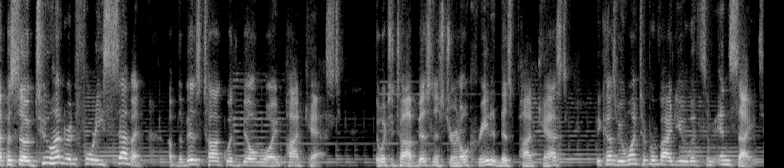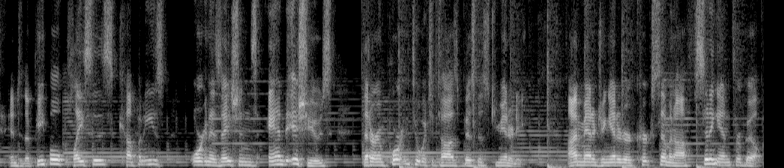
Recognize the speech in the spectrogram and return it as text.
Episode 247 of the Biz Talk with Bill Roy podcast. The Wichita Business Journal created this podcast because we want to provide you with some insight into the people, places, companies, organizations, and issues that are important to Wichita's business community. I'm managing editor Kirk Seminoff, sitting in for Bill.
